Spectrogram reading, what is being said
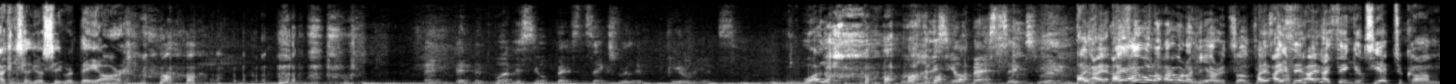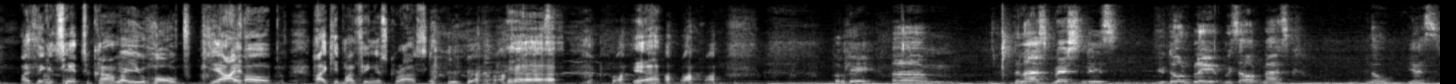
I can tell you a secret, they are. And, and, and what is your best sexual appearance? What? What is your best sexual? I, I, I, I wanna I wanna hear it. So I, I think I, I think it's yet to come. I think it's yet to come. yeah, you hope. Yeah, I hope. I keep my fingers crossed. yeah. Okay. Um, the last question is: You don't play without mask? No. Yes.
